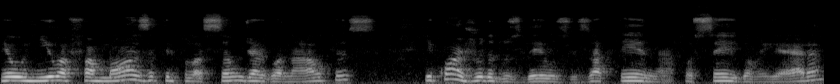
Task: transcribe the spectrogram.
reuniu a famosa tripulação de argonautas e, com a ajuda dos deuses Atena, Poseidon e Hera,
